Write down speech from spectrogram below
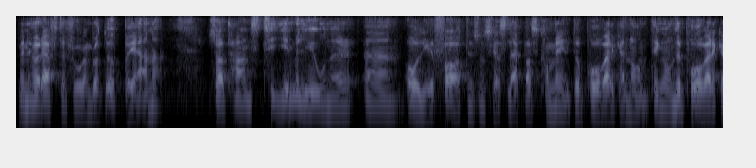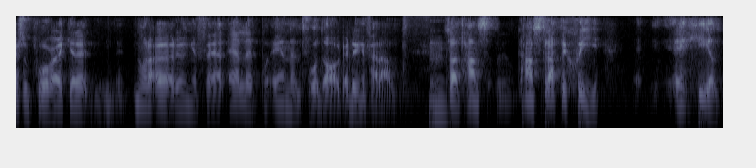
Men nu har efterfrågan gått upp igen. Så att hans 10 miljoner eh, oljefat nu som ska släppas kommer inte att påverka någonting. Om det påverkar så påverkar det några öre ungefär eller på en eller två dagar, det är ungefär allt. Mm. Så att hans, hans strategi är helt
